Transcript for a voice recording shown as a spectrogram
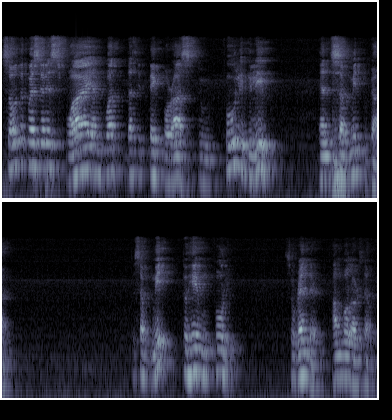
So the question is why and what does it take for us to fully believe and submit to God? To submit to Him fully, surrender, humble ourselves.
